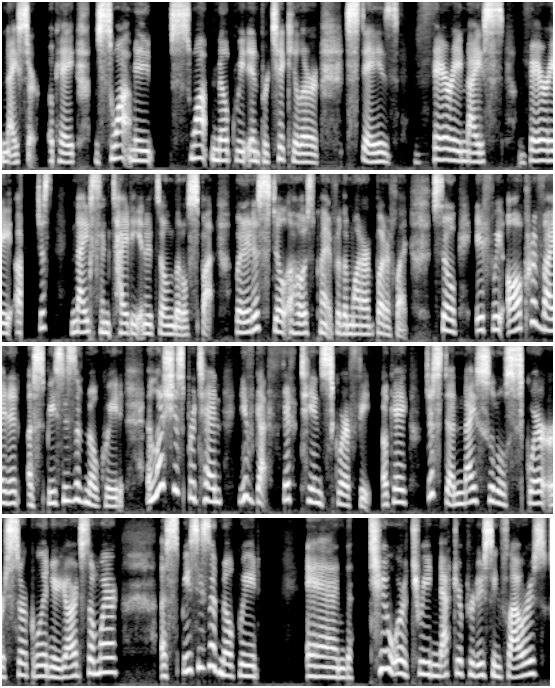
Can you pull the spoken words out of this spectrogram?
nicer. Okay. The swamp meat swamp milkweed in particular stays very nice, very uh, just nice and tidy in its own little spot. But it is still a host plant for the monarch butterfly. So if we all provided a species of milkweed, and let's just pretend you've got 15 square feet, okay? Just a nice little square or circle in your yard somewhere, a species of milkweed and two or three nectar producing flowers,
